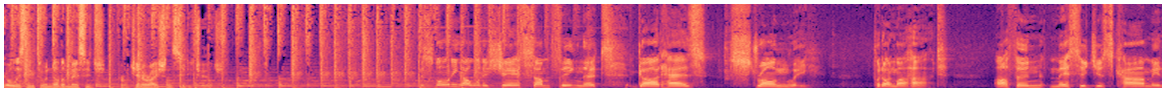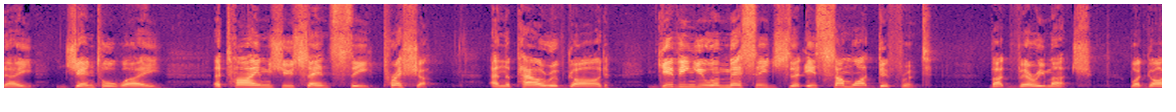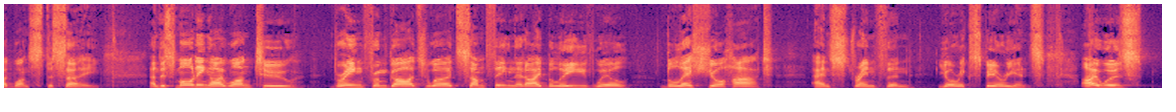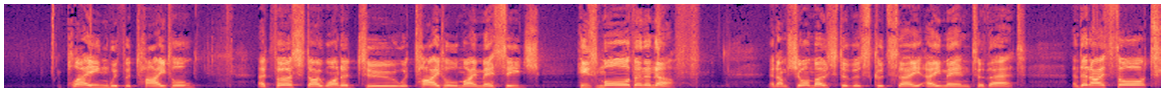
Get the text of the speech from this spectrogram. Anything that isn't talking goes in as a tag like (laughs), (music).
You're listening to another message from Generation City Church. This morning, I want to share something that God has strongly put on my heart. Often, messages come in a gentle way. At times, you sense the pressure and the power of God giving you a message that is somewhat different but very much what God wants to say. And this morning I want to bring from God's word something that I believe will bless your heart and strengthen your experience. I was playing with the title. At first, I wanted to title my message, He's More Than Enough. And I'm sure most of us could say amen to that. And then I thought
